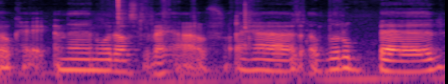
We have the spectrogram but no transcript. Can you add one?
Okay, and then what else did I have? I had a little bed.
